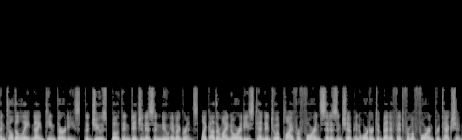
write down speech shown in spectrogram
Until the late 1930s, the Jews, both indigenous and new immigrants, like other minorities tended to apply for foreign citizenship in order to benefit from a foreign protection.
